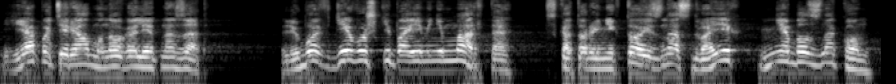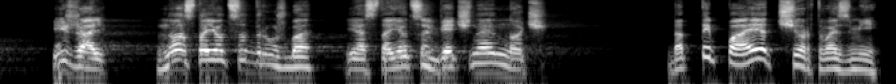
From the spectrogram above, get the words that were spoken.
я потерял много лет назад. Любовь девушки по имени Марта, с которой никто из нас двоих не был знаком. И жаль, но остается дружба, и остается вечная ночь. «Да ты поэт, черт возьми!»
